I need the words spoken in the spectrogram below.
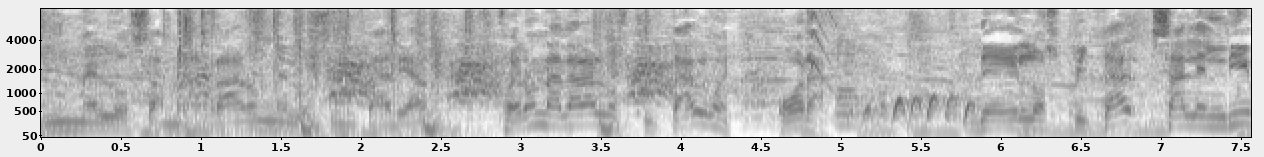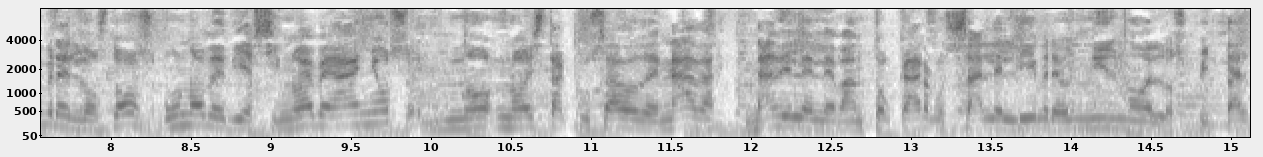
y me los amarraron, me los cintarearon. Fueron a dar al hospital, güey. Ahora, del hospital salen libres los dos. Uno de 19 años no, no está acusado de nada. Nadie le levantó cargo, sale libre hoy mismo del hospital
